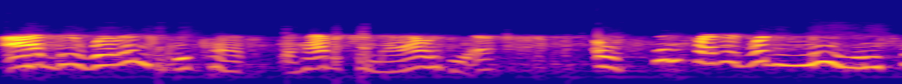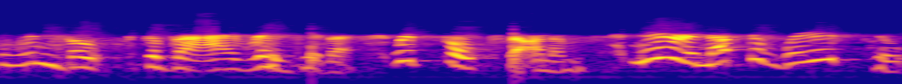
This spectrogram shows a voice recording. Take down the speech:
I'd be willing to be taxed to have a canal here. Oh, think what it would mean seeing boats go by regular, with folks on 'em, near enough to wave to.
